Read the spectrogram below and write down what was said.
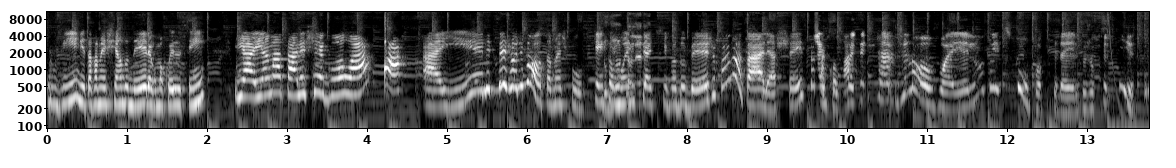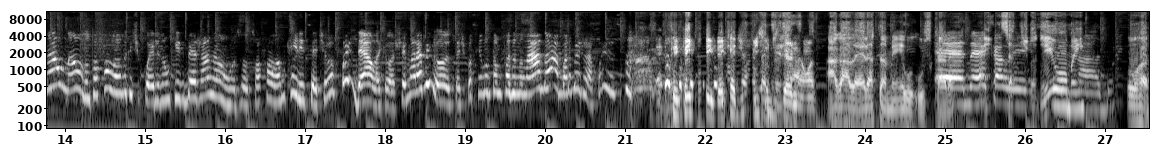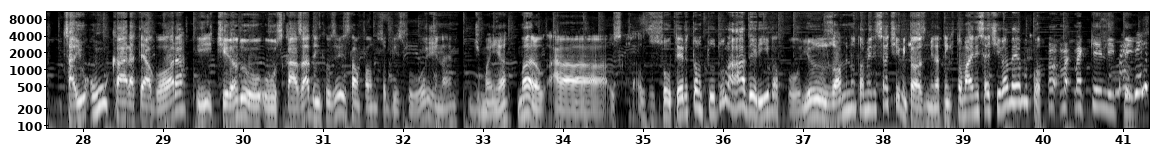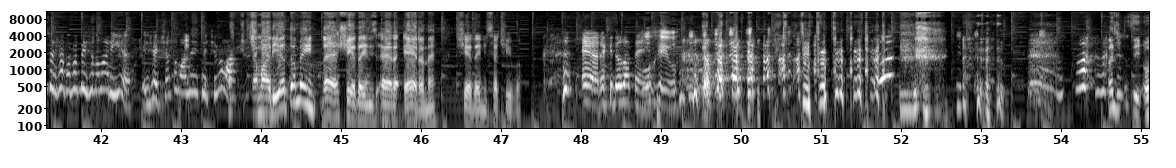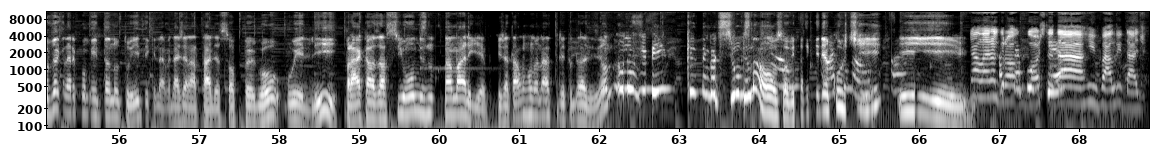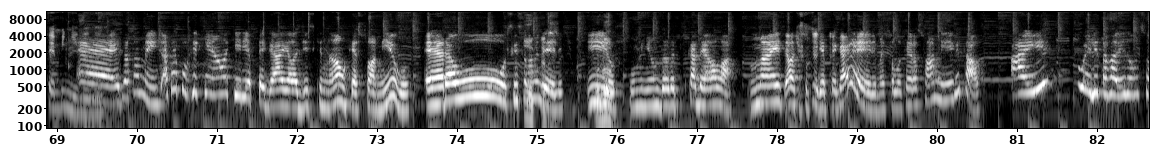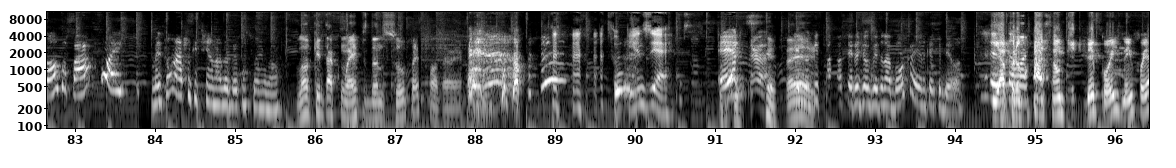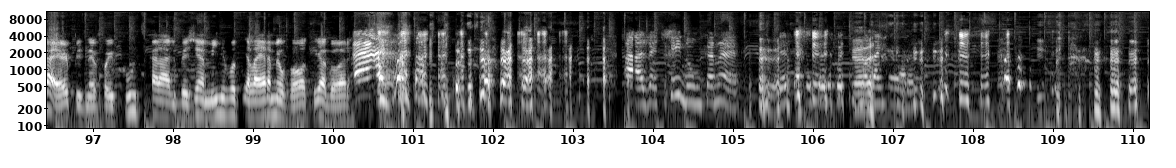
o Vini tava mexendo nele, alguma coisa assim, e aí a Natália chegou lá, pá, aí ele beijou de volta, mas tipo, quem tomou a viu, iniciativa do beijo foi a Natália, achei espetacular. Depois eles fizeram de novo, aí ele não tem desculpa, porque daí ele beijou porque ele quis. Não, não, não tô falando que, tipo, ele não quis beijar, não, eu tô só falando que a iniciativa foi dela, que eu achei maravilhoso, é tipo assim, não estamos fazendo nada, ah, bora beijar, foi isso. É, tem que entender que é difícil dizer não. A galera também, os caras. É, né, Cauê? nenhuma, hein? Porra, saiu um cara até agora, e tirando os casados, inclusive eles estavam falando sobre isso hoje, né? De manhã. Mano, a- os, os solteiros estão tudo lá, à deriva, pô. E os homens não tomam iniciativa. Então as minas têm que tomar iniciativa mesmo, pô. Mas, mas que ele Mas tem. ele já tava beijando a Maria, ele já tinha tomado a iniciativa lá. A Maria também é cheia da ini- era, era, né? Cheia da iniciativa. Era, que Deus a tem. Morreu. Mas, tipo assim, ouvi a galera comentando no Twitter que, na verdade, a Natália só pegou o Eli pra causar ciúmes na Maria, porque já estavam rolando a treta da Liz. Eu, eu não vi bem aquele negócio de ciúmes, não. Eu só vi que ela queria curtir e. A galera Até gosta porque- da rivalidade feminina. né? É, exatamente. Até porque quem ela queria pegar e ela disse que não, que é só amigo, era o. Esqueci o nome Lucas. dele. O Isso, o menino da da piscadela lá. Mas ela, tipo, queria pegar ele, mas falou que era só amigo e tal. Aí, o ele tava ali dando sopa, pá, foi. Mas não acho que tinha nada a ver com o ciúme, não. Logo quem tá com herpes dando sopa é foda, né? Sopinhas de herpes. É, ele não É. quis de ouvido na boca e no que que deu. E a Então, preocupação dele depois nem foi a herpes, né? Foi, putz, caralho, beijei a mina e vou- ela era meu voto, e agora? Ah, gente, quem nunca, né? Deixa a pessoa depois se mandar embora.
